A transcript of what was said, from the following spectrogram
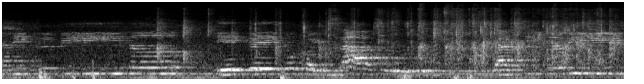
शिकवीन एक एक पैसा सोडून तिला शिकवीन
